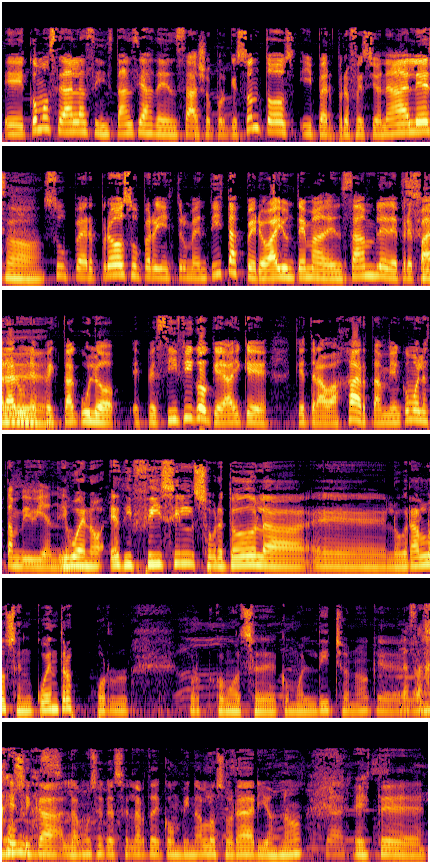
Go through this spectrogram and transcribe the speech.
Eh, ¿Cómo se dan las instancias de ensayo? Porque son todos hiperprofesionales, ah. super pro, super instrumentistas, pero hay un tema de ensamble, de preparar un espectáculo específico que hay que, que trabajar también. ¿Cómo lo están viviendo? Y bueno, es difícil, sobre todo, la, eh, lograr los encuentros encuentros por por como se como el dicho no que la música la música es el arte de combinar los horarios no este eh,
